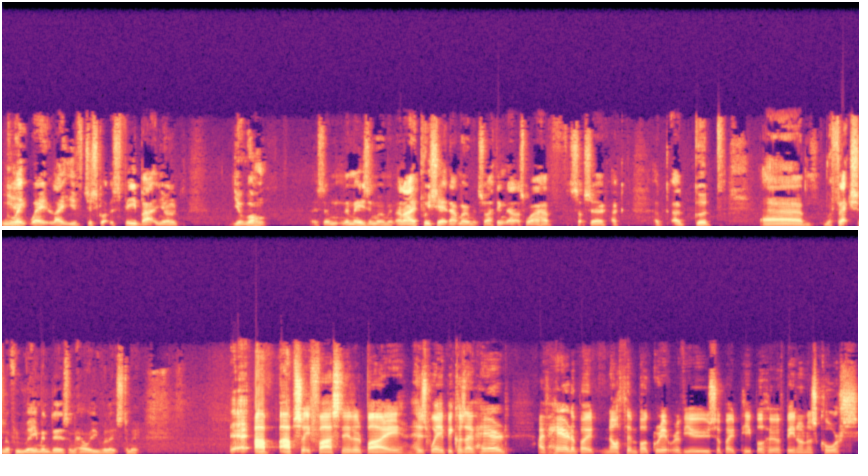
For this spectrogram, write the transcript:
Yeah. great way! Like, you've just got this feedback, and you're you're wrong. It's an amazing moment, and I appreciate that moment. So I think that's why I have such a a, a, good um, reflection of who Raymond is and how he relates to me. Uh, ab- absolutely fascinated by his way because I've heard I've heard about nothing but great reviews about people who have been on his course.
